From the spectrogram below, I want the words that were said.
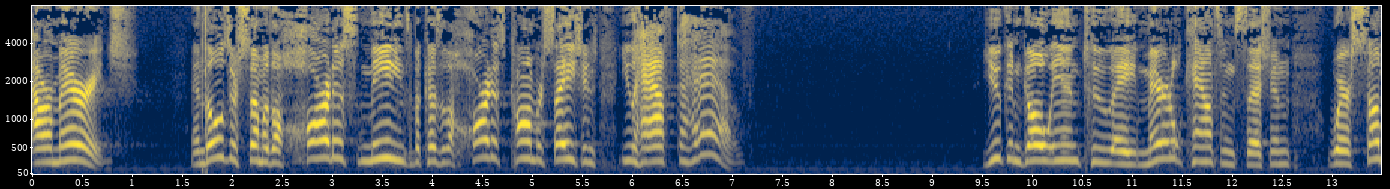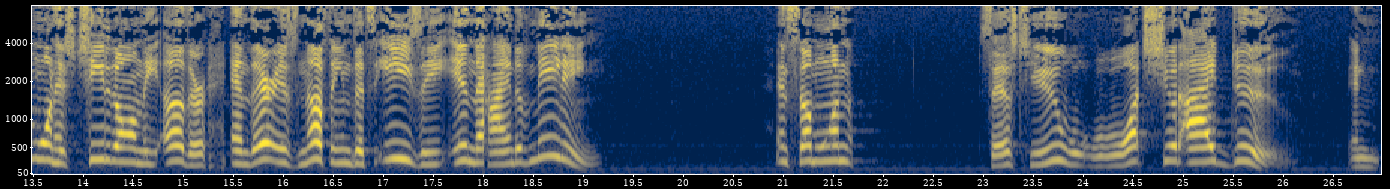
our marriage. And those are some of the hardest meetings because of the hardest conversations you have to have. You can go into a marital counseling session where someone has cheated on the other and there is nothing that's easy in that kind of meeting. And someone says to you, what should I do? And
